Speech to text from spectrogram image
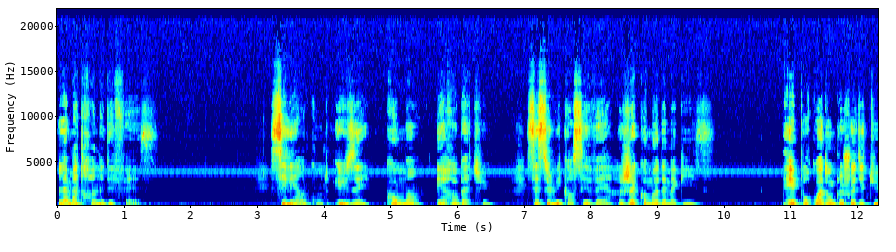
La matrone d'Éphèse. S'il est un conte usé, commun et rebattu, c'est celui qu'en ces vers j'accommode à ma guise. Et pourquoi donc le choisis-tu?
